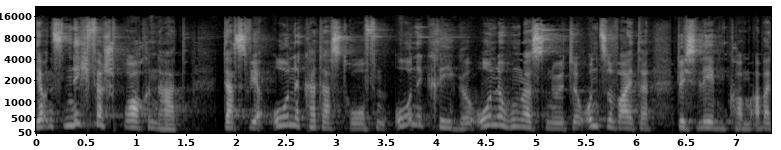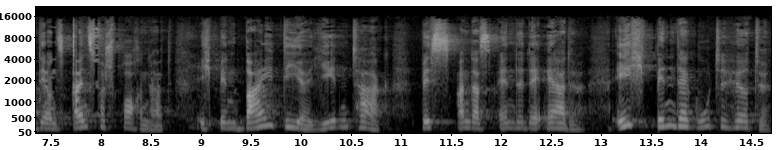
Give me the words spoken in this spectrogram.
der uns nicht versprochen hat, dass wir ohne Katastrophen, ohne Kriege, ohne Hungersnöte und so weiter durchs Leben kommen, aber der uns eins versprochen hat, ich bin bei dir jeden Tag bis an das Ende der Erde. Ich bin der gute Hirte,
